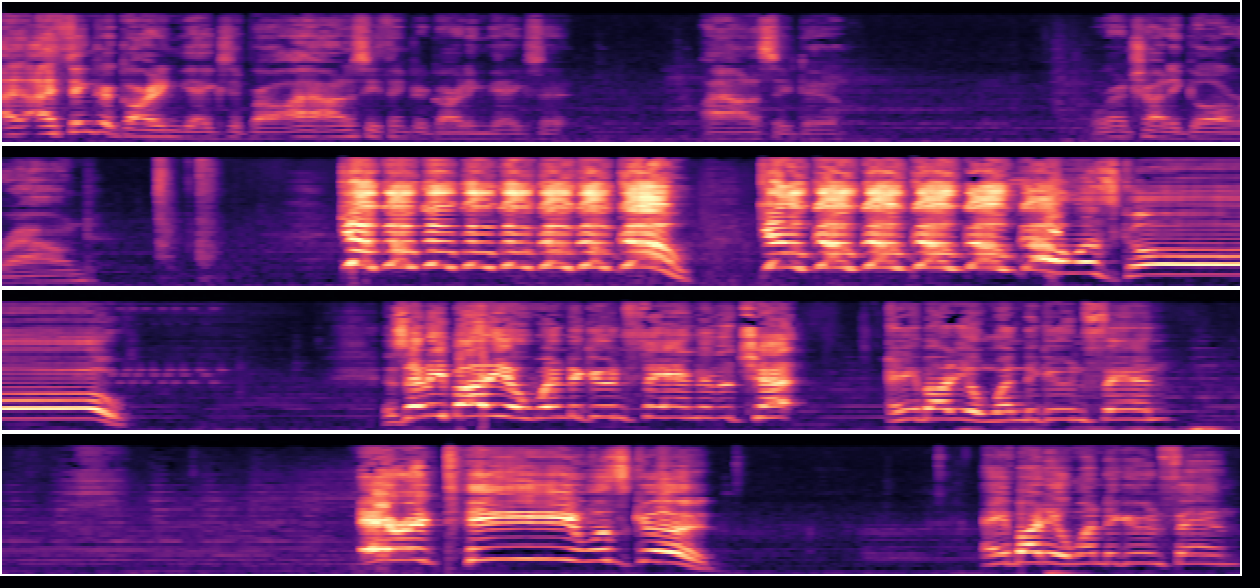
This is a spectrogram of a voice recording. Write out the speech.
I, I think they're guarding the exit, bro. I honestly think they're guarding the exit. I honestly do. We're going to try to go around. Go, go, go, go, go, go, go! Let's go! Is anybody a Wendigoon fan in the chat? Anybody a Wendigoon fan? Eric T, what's good? Anybody a Wendigoon fan?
